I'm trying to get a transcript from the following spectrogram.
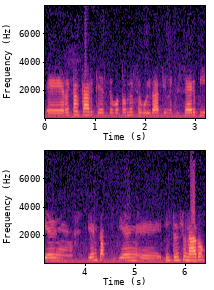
eh, recalcar que este botón de seguridad tiene que ser bien, bien, bien eh, intencionado,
